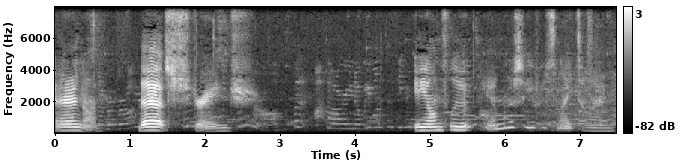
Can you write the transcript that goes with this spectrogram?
Hang on. That's strange. Eon flute. Yeah, I'm gonna see if it's nighttime.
